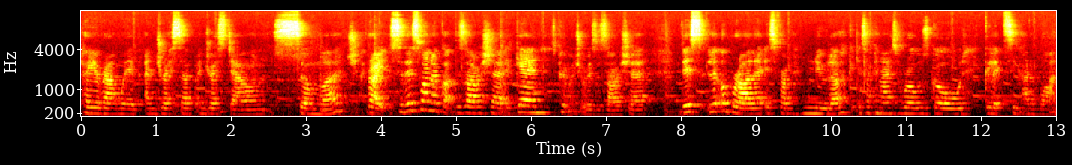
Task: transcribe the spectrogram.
play around with and dress up and dress down so much. Right, so this one I've got the Zara shirt again. It's pretty much always a Zara shirt. This little bralette is from New Look. It's like a nice rose gold glitzy kind of one.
